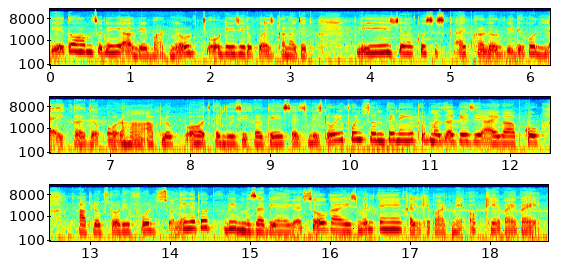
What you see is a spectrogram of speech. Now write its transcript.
ये तो हम सुनेंगे अगले पार्ट में और छोटी सी रिक्वेस्ट करना चाहती हूँ। प्लीज़ चैनल को सब्सक्राइब कर दो और वीडियो को लाइक कर दो। और हाँ आप लोग बहुत कंजूसी करते हैं। सच में स्टोरी फुल सुनते नहीं हैं तो मज़ा कैसे आएगा आपको? आप लोग स्टोरी फुल सुनेंगे तो तभी मज़ा भी आएगा। सो so, गाइस मिलते हैं कल के पार्ट में। ओके बाय बाय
